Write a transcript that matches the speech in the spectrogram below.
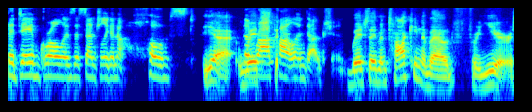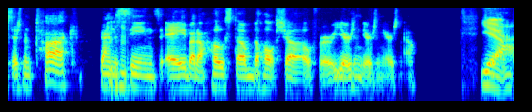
that Dave Grohl is essentially going to host yeah, the which Rock Hall induction. which they've been talking about for years. There's been talk behind Mhm. the scenes a about a host of the whole show for years and years and years now. Yeah,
